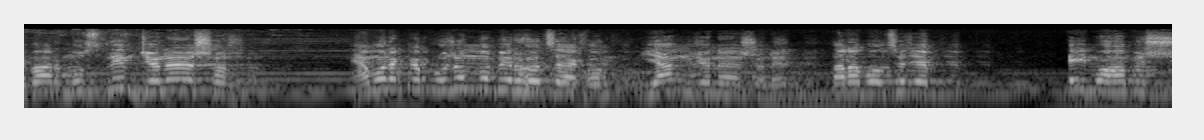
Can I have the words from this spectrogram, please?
এবার মুসলিম জেনারেশন, এমন একটা প্রজন্ম বের হয়েছে এখন, ইয়াং জেনারেশনের, তারা বলছে যে এই মহাবিশ্ব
